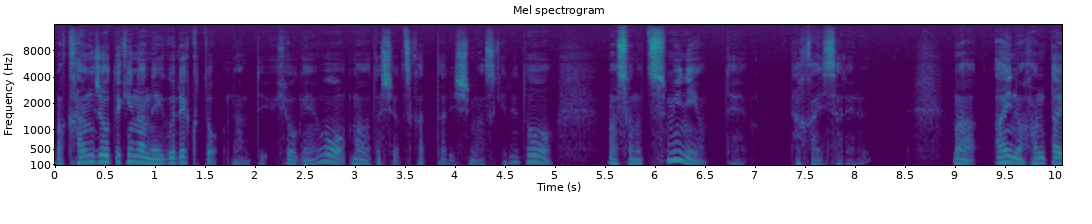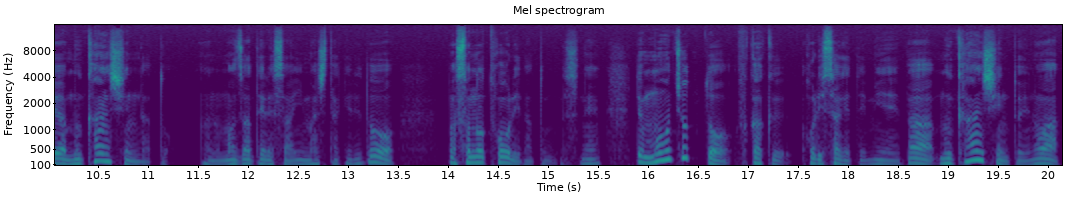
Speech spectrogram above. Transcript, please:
まあ、感情的なネグレクトなんていう表現を、まあ、私は使ったりしますけれど、まあ、その罪によって破壊される、まあ、愛の反対は無関心だとあのマザー・テレサは言いましたけれど、まあ、その通りだと思うんですね。でももうちょっと深く掘り下げてみれば無関心というのは、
